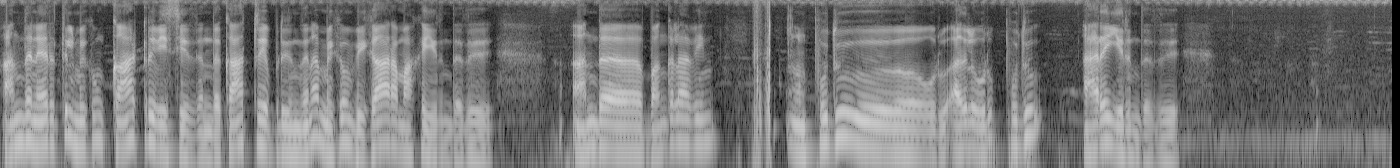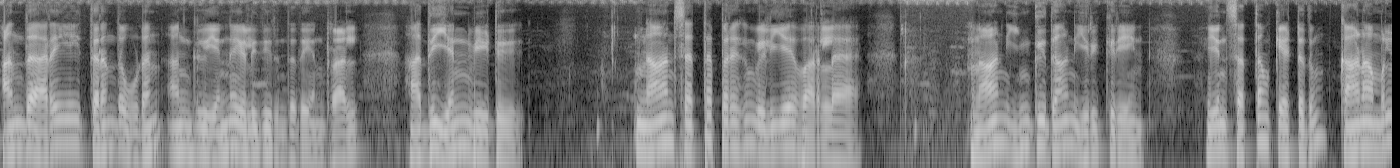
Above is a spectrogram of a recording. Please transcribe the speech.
அந்த நேரத்தில் மிகவும் காற்று வீசியது. அந்த காற்று எப்படி இருந்ததுன்னா மிகவும் விகாரமாக இருந்தது. அந்த பங்களாவின் புது ஒரு அதில் ஒரு புது அறை இருந்தது. அந்த அறையை திறந்தவுடன் அங்கு என்ன எழுதியிருந்தது என்றால் அது என் வீடு. நான் செத்த பிறகும் வெளியே வரல. நான் இங்கு தான் இருக்கிறேன். என் சத்தம் கேட்டதும் காணாமல்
